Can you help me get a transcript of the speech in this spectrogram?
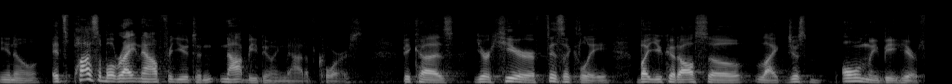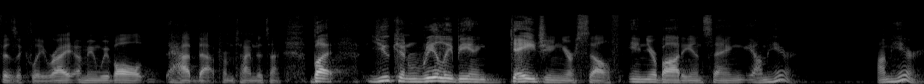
you know, it's possible right now for you to not be doing that, of course, because you're here physically, but you could also, like, just only be here physically, right? I mean, we've all had that from time to time. But you can really be engaging yourself in your body and saying, I'm here. I'm here.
